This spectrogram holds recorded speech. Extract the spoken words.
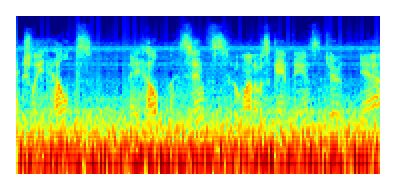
actually helps. They help synths who want to escape the Institute, yeah?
